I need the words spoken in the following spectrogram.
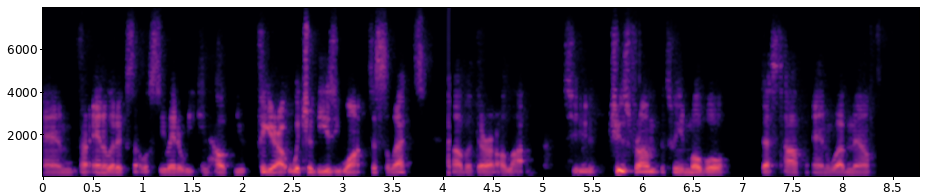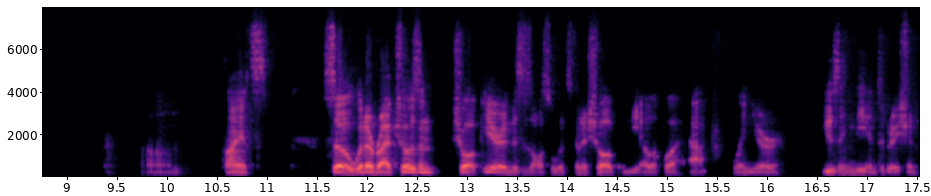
And with our analytics that we'll see later, we can help you figure out which of these you want to select. Uh, but there are a lot to choose from between mobile, desktop, and webmail um, clients. So whatever I've chosen show up here, and this is also what's going to show up in the Eloqua app when you're using the integration.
